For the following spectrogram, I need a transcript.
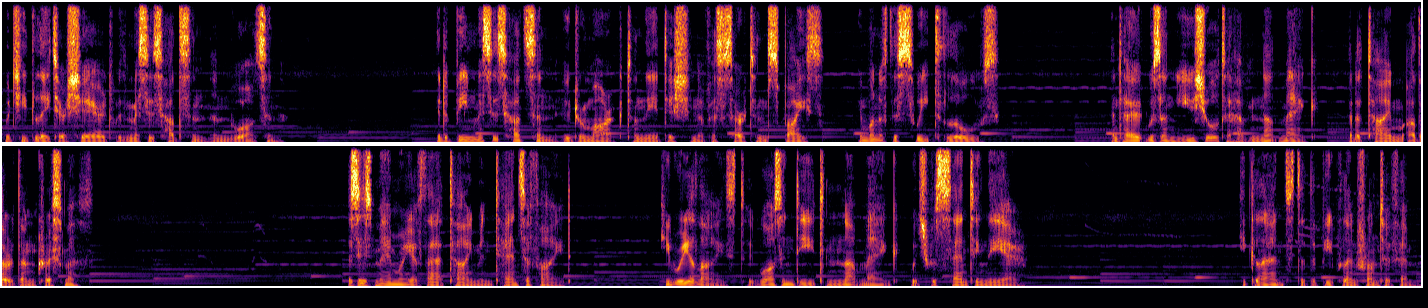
which he'd later shared with Mrs. Hudson and Watson. It had been Mrs. Hudson who'd remarked on the addition of a certain spice in one of the sweet loaves, and how it was unusual to have nutmeg at a time other than Christmas. As his memory of that time intensified, he realized it was indeed nutmeg which was scenting the air. He glanced at the people in front of him.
